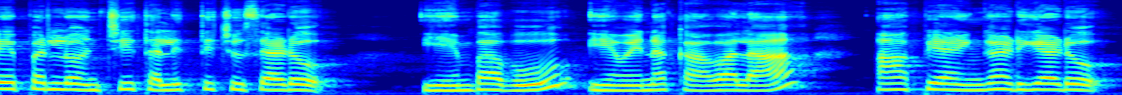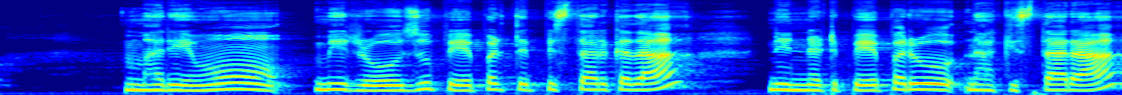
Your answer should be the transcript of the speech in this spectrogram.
పేపర్లోంచి తలెత్తి చూశాడు. ఏం బాబు ఏమైనా కావాలా? ఆప్యాయంగా అడిగాడు. మరేమో మీరు రోజు పేపర్ తెప్పిస్తారు కదా నిన్నటి పేపరు నాకు ఇస్తారా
